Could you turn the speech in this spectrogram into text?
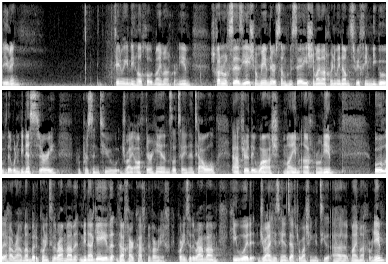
Good evening. Continuing in the Hilchot Mayim Achronim, Shulchan Aruch says, Yesh Omrim, there are some who say, Shemayim Achronim Einam Tzrichim Niguv, that wouldn't be necessary for a person to dry off their hands, let's say in a towel, after they wash Mayim Achronim. Ule but according to the Rambam, minagev v'achar kach mevarech. According to the Rambam, he would dry his hands after washing the uh, mayim achronim,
